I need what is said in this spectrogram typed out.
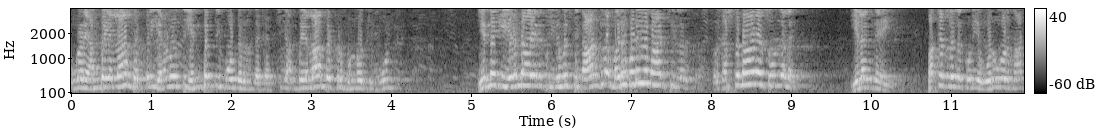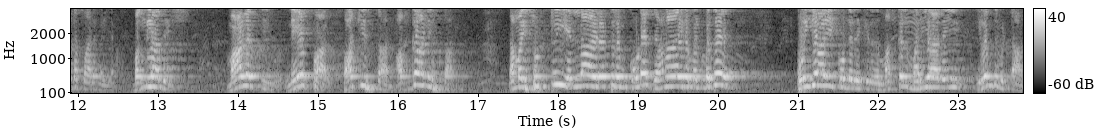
உங்களுடைய அன்பையெல்லாம் பெற்று இருநூத்தி எண்பத்தி மூன்று இருந்த கட்சி அன்பையெல்லாம் பெற்று முன்னூத்தி மூன்று. இன்னைக்கு இரண்டாயிரத்தி இருபத்தி நான்குல மறுபடியும் ஆட்சியில் இருக்கிறோம். ஒரு கஷ்டமான சூழ்நிலை. இலங்கை பக்கத்தில் இருக்கக்கூடிய ஒரு ஒரு நாட்டை பாருங்க ஐயா. பங்களாதேஷ் மாலத்தீவு நேபாள் பாகிஸ்தான் ஆப்கானிஸ்தான். நம்மை சுற்றி எல்லா இடத்திலும் கூட ஜனநாயகம் என்பது பொய்யாகி கொண்டிருக்கிறது. மக்கள் மரியாதையை இழந்து விட்டார்.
